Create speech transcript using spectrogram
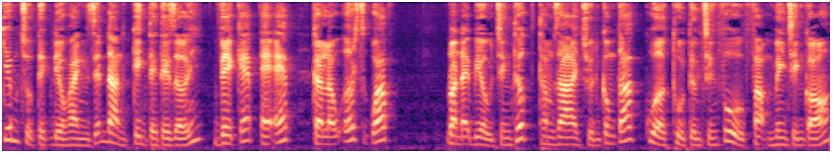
kiêm chủ tịch điều hành Diễn đàn Kinh tế Thế giới WEF Klaus Schwab. Đoàn đại biểu chính thức tham gia chuyến công tác của Thủ tướng Chính phủ Phạm Minh Chính có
